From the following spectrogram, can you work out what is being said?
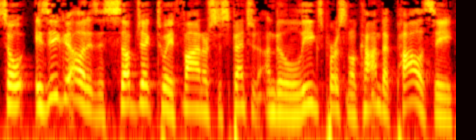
So Ezekiel Elliott is subject to a fine or suspension under the league's personal conduct policy,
